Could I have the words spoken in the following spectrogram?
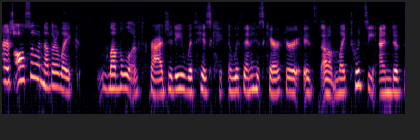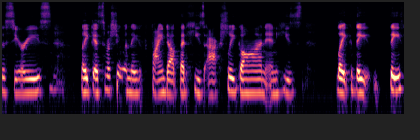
there's also another like level of tragedy with his within his character it's um like towards the end of the series Mhm. Like especially when they find out that he's actually gone and he's like they they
